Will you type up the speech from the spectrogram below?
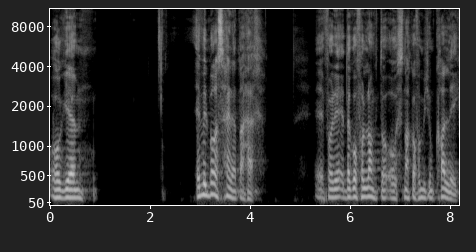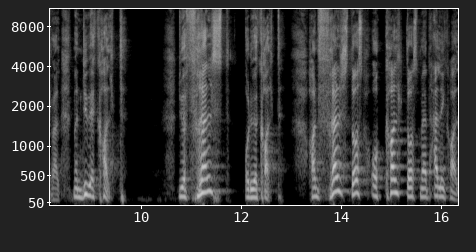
Og jeg vil bare si dette her. Eh, for det, det, går for langt å, å snakke for mye om kallet i kveld. Men du er kalt. Du er frelst, og du er kalt. Han frelste oss og kalte oss med et hellig kall.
